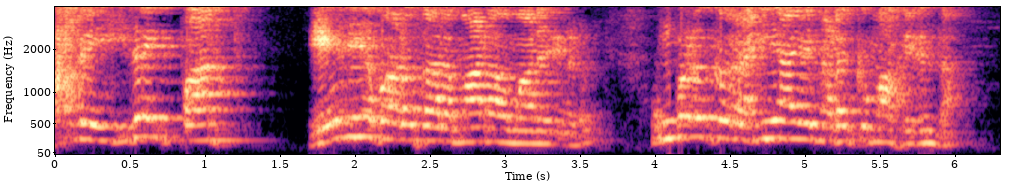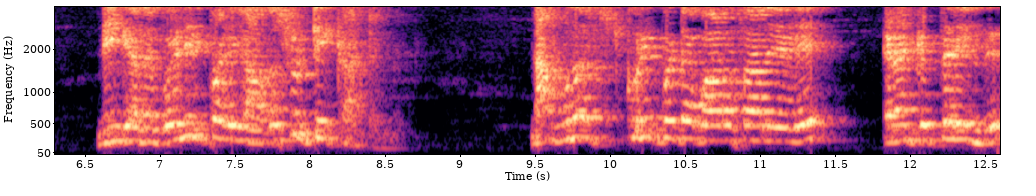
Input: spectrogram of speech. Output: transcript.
அவை இதை பார்த்து ஏனைய பாடசாலை மாணவ மாணவிகளும் உங்களுக்கு ஒரு அநியாயம் நடக்குமாக இருந்தால் நீங்கள் அதை வெளிப்படையாக சுட்டி காட்டுங்கள் நான் முதல் குறிப்பிட்ட பாடசாலையிலே எனக்கு தெரிந்து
